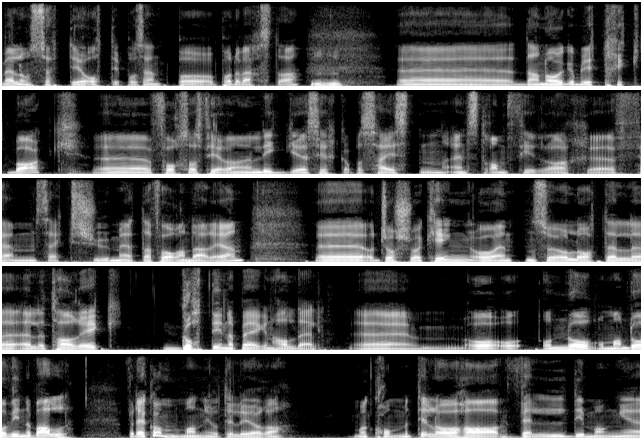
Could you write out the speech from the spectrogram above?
Mellom 70 og 80% på, på det verste. Mhm. Eh, der Norge blir trygt bak. Eh, Forsvarsfireren ligger ca. på 16. En stram firer 5-6-7 meter foran der igjen. Eh, Joshua King og enten Sørloth eller, eller Tariq godt inne på egen halvdel. Eh, og, og, og når man da vinner ball, for det kommer man jo til å gjøre Man kommer til å ha veldig mange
